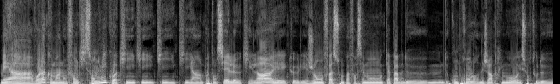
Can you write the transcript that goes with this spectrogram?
mais à voilà comme un enfant qui s'ennuie quoi, qui, qui qui qui a un potentiel qui est là et que les gens en face sont pas forcément capables de, de comprendre déjà primo et surtout de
